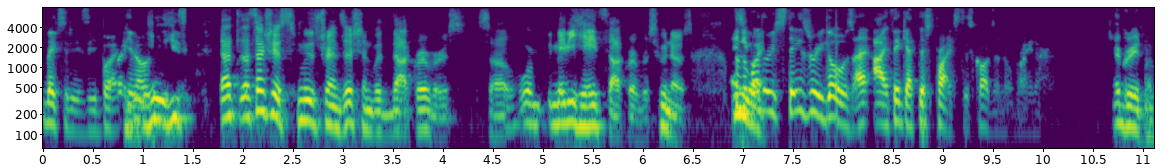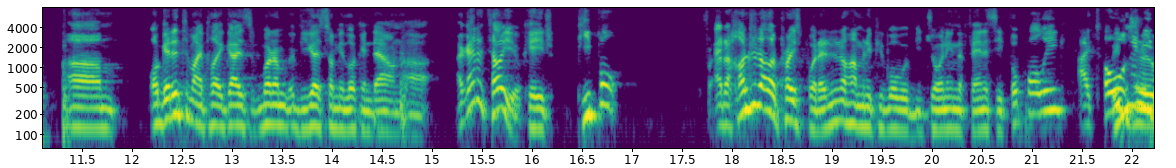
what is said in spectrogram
makes it easy, but you know, he, he's that's that's actually a smooth transition with Doc Rivers. So, or maybe he hates Doc Rivers. Who knows? Anyway, whether he stays or he goes, I, I think at this price, this card's a no brainer. Agreed. Um, I'll get into my play, guys. What I'm, if you guys saw me looking down, uh, I got to tell you, Cage, people at a hundred dollar price point, I didn't know how many people would be joining the fantasy football league. I told you, need,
